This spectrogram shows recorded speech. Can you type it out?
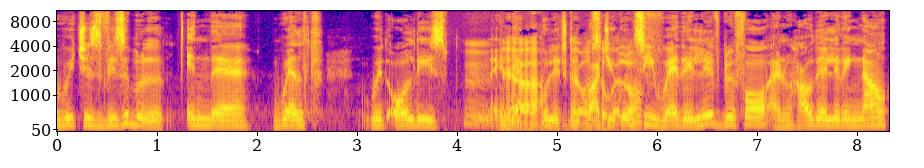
which is visible in their wealth with all these in Yeah, their political they're party. You well can off. see where they lived before and how they're living now,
